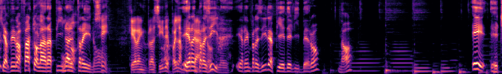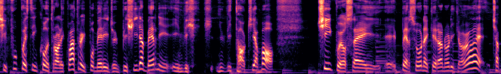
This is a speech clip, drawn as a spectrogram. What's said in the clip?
che aveva fatto la rapina Uno- al treno. Sì, che era in Brasile e poi l'ha Era in. Brasile, era in Brasile a piede libero, no? E, e ci fu questo incontro alle 4 di pomeriggio in piscina. Bernie invi- invitò, chiamò 5 o 6 persone che erano lì. Che eh, ci ha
